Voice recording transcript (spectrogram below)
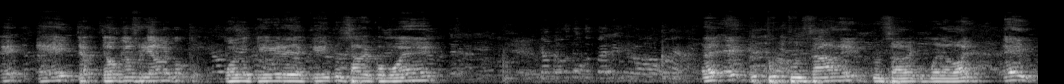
eh, eh, te- tengo que enfriarme con, con los tigres de aquí, tú sabes cómo es. Eh, eh, tú, tú- tú sabes, tú sabes cómo es la vaina. Ey,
